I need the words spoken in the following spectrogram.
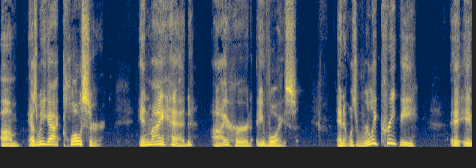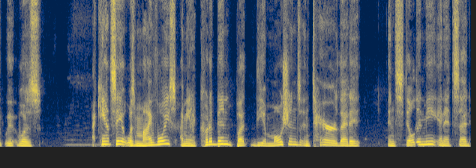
Um, as we got closer in my head i heard a voice and it was really creepy. It, it, it was i can't say it was my voice. I mean it could have been but the emotions and terror that it instilled in me and it said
